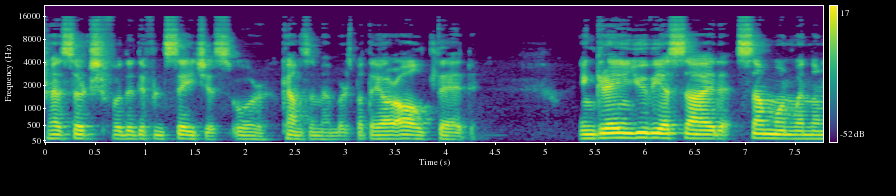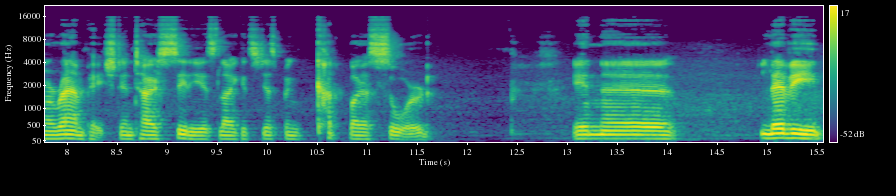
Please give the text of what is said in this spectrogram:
have searched for the different sages or council members, but they are all dead. In Gray and Juvia's side, someone went on a rampage. The entire city is like it's just been cut by a sword. In uh, Levy,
